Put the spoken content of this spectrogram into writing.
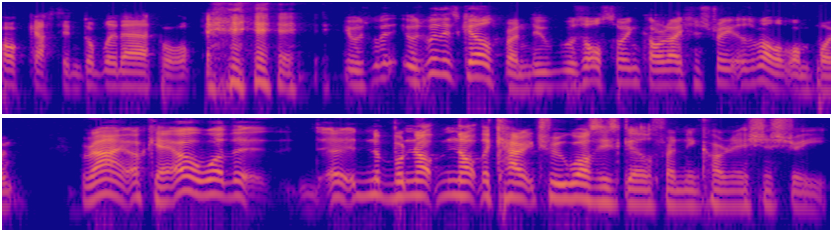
podcast in Dublin Airport. It was with, it was with his girlfriend who was also in Coronation Street as well at one point. Right. Okay. Oh, what the? Uh, no, but not not the character who was his girlfriend in Coronation Street.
